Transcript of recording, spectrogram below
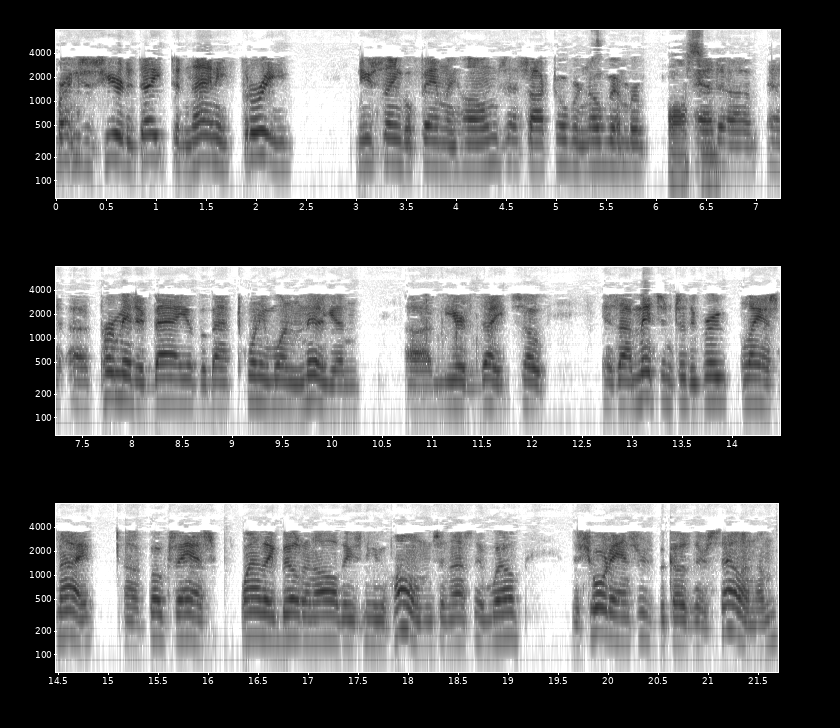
brings us year to date to 93 new single family homes. That's October, November Awesome. at uh, a, a permitted value of about 21 million uh, year to date. So, as I mentioned to the group last night, uh, folks asked why are they building all these new homes, and I said, well, the short answer is because they're selling them.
